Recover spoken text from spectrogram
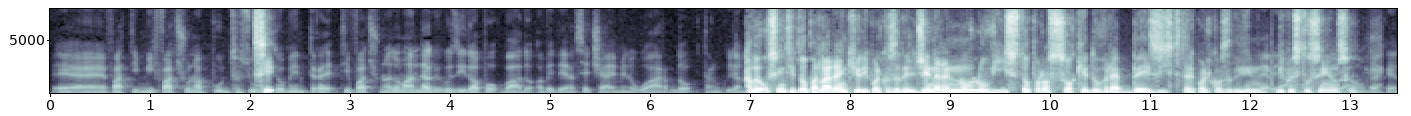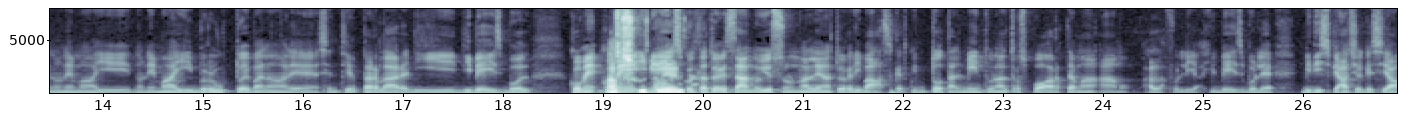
Eh, infatti mi faccio un appunto subito sì. mentre ti faccio una domanda che così dopo vado a vedere se c'è e me lo guardo tranquillamente. Avevo sentito parlare anch'io di qualcosa del genere, non l'ho visto, però so che dovrebbe esistere qualcosa di, speriamo, di questo senso. Perché non è, mai, non è mai brutto e banale sentir parlare di, di baseball. Come, come i miei ascoltatori sanno, io sono un allenatore di basket, quindi totalmente un altro sport, ma amo alla follia il baseball e mi dispiace che sia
